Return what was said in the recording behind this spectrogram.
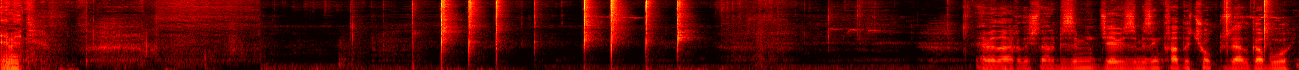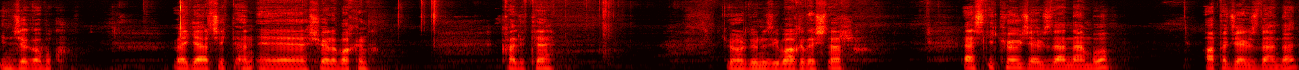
Evet. Evet arkadaşlar bizim cevizimizin tadı çok güzel kabuğu ince kabuk ve gerçekten şöyle bakın. Kalite. Gördüğünüz gibi arkadaşlar. Eski köy cevizlerinden bu. Ata cevizlerinden.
